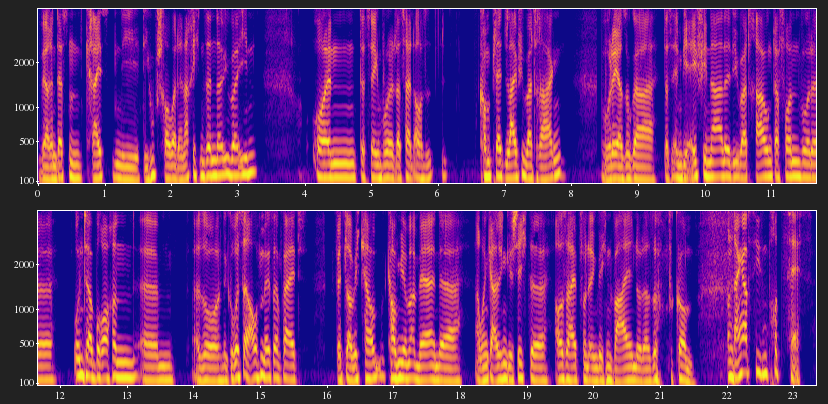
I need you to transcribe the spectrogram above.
Währenddessen kreisten die, die Hubschrauber der Nachrichtensender über ihn. Und deswegen wurde das halt auch komplett live übertragen. Wurde ja sogar das NBA-Finale, die Übertragung davon wurde unterbrochen. Ähm, also eine größere Aufmerksamkeit wird, glaube ich, kaum, kaum jemand mehr in der amerikanischen Geschichte außerhalb von irgendwelchen Wahlen oder so bekommen. Und dann gab es diesen Prozess,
